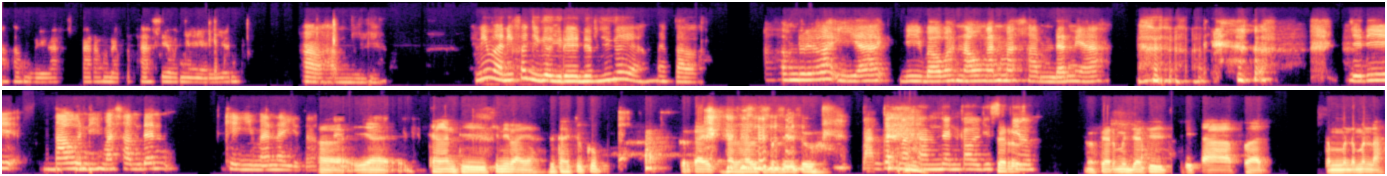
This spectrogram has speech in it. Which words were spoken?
alhamdulillah. Sekarang dapat hasilnya ya Yun. Alhamdulillah. Ini Manifa juga grader juga ya metal? Alhamdulillah iya. Di bawah naungan Mas Hamdan ya. Jadi tahu nih Mas Hamdan kayak gimana gitu. Uh, ya jangan di sinilah ya, sudah cukup terkait hal-hal seperti itu. Takut Mas Hamdan kalau di spill. Biar, biar menjadi cerita buat teman-teman lah,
